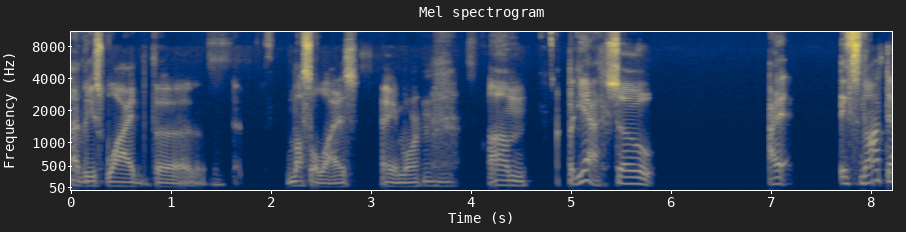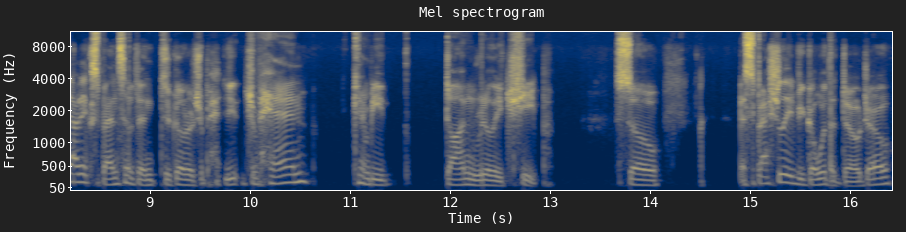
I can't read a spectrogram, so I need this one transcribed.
at least wide the muscle wise anymore. Mhm. Um, but yeah, so I it's not that expensive than to go to Japan. Japan can be done really cheap. So especially if you go with a dojo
